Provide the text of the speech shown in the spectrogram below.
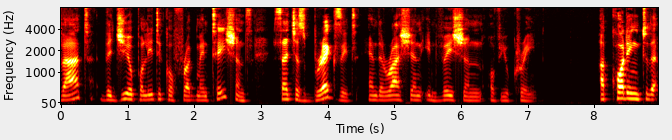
that, the geopolitical fragmentations such as Brexit and the Russian invasion of Ukraine. According to the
